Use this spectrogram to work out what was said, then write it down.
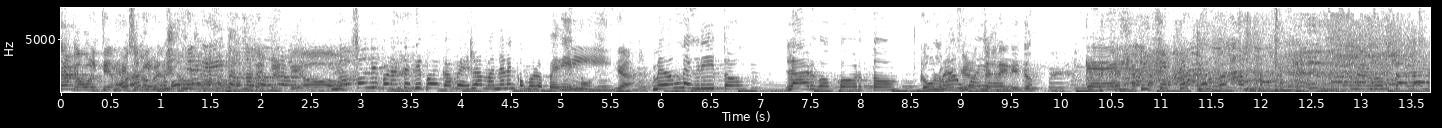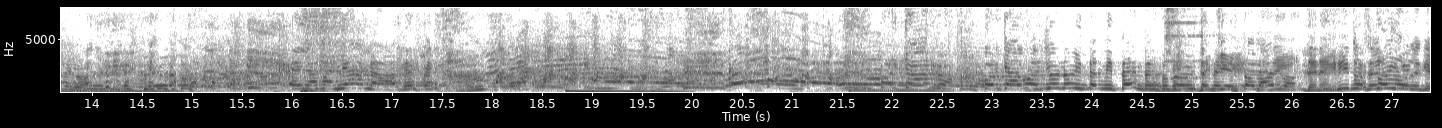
Se acabó el tiempo, se lo perdió. un negrito, perdió. No son diferentes tipos de café, es la manera en cómo lo pedimos. Sí, ya. Me da un negrito, largo, corto. ¿Cómo lo prefiere usted, guayabo. negrito? Que... Me gusta largo. en la mañana, de Porque hago, porque hago ayunos intermitentes, entonces me gusta ¿De qué? negrito ¿De largo. ne- de negrito o de qué?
